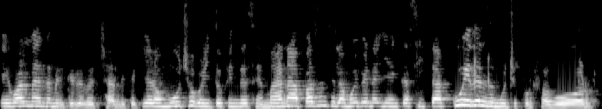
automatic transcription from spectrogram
Igualmente, mi querido Charlie, te quiero mucho, bonito fin de semana. Pásensela muy bien allá en casita. Cuídense mucho, por favor.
